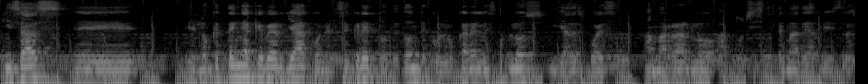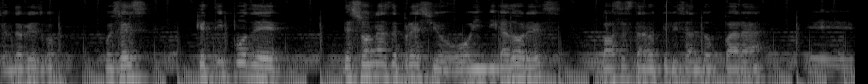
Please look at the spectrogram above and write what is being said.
quizás eh, eh, lo que tenga que ver ya con el secreto de dónde colocar el stop loss y ya después amarrarlo a tu sistema de administración de riesgo, pues es qué tipo de, de zonas de precio o indicadores vas a estar utilizando para eh,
